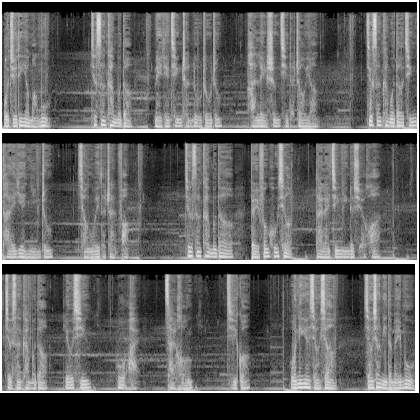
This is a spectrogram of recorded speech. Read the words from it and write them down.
我决定要盲目，就算看不到每天清晨露珠中含泪升起的朝阳，就算看不到青苔艳影中蔷薇的绽放，就算看不到。北风呼啸，带来晶莹的雪花。就算看不到流星、雾霭、彩虹、极光，我宁愿想象，想象你的眉目，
